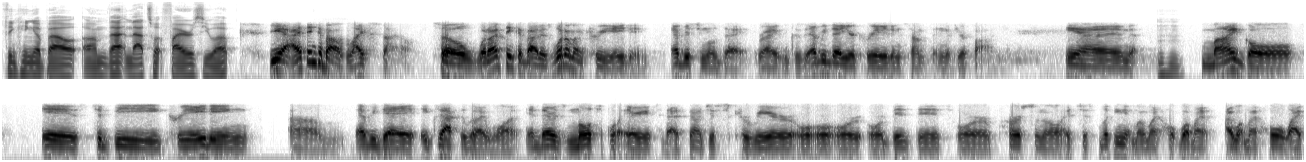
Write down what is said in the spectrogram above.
thinking about um, that, and that's what fires you up? Yeah, I think about lifestyle. So what I think about is what am I creating every single day, right? Because every day you're creating something with your thoughts and mm-hmm. my goal is to be creating um, every day exactly what I want. And there's multiple areas to that. It's not just career or, or, or, or business or personal. It's just looking at my, my what my I want my whole life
